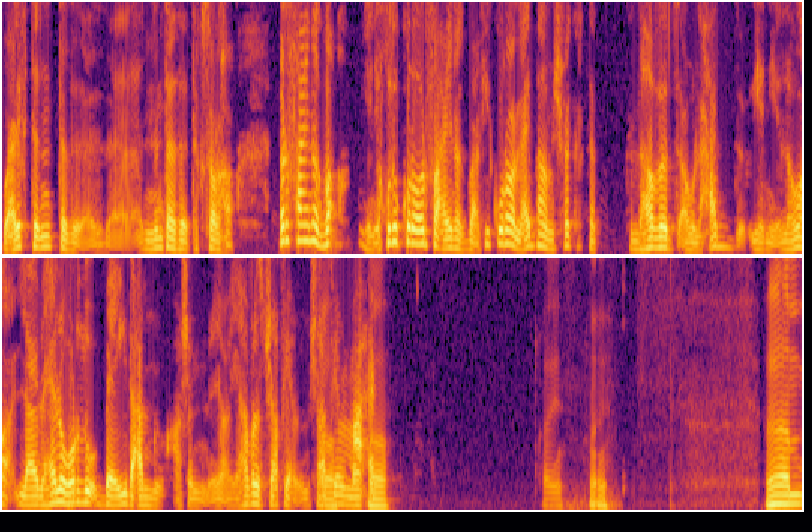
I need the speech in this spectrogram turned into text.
وعرفت إن أنت إن أنت تكسرها. ارفع عينك بقى. يعني خد الكره وارفع عينك بقى. في كره لعبها مش فاكر كانت لهافرز أو لحد يعني اللي هو لعبها له برده بعيد عنه عشان يعني هافرز مش عارف يعمل مش عارف آه. يعمل معاه حاجة. أيوه أيوه أم،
